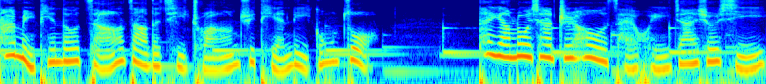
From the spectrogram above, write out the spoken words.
他每天都早早的起床去田里工作，太阳落下之后才回家休息。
